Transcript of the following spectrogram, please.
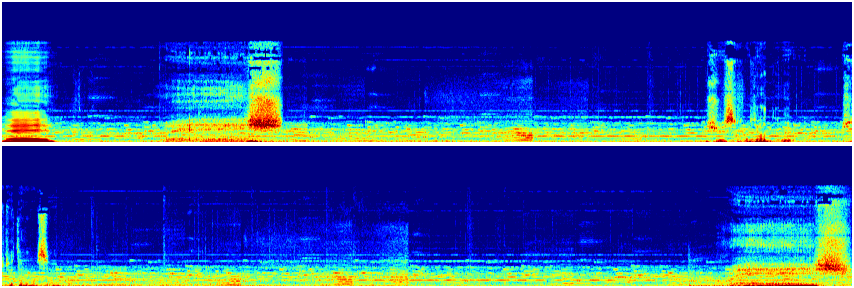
hey Wesh. Juste regarde. Euh, je vais peut-être avancer. Wesh.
